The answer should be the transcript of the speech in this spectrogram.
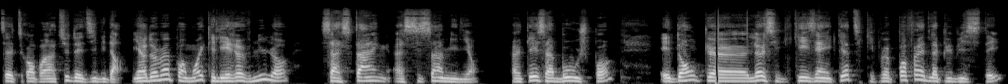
tu comprends-tu, de dividendes. Il y en demeure pas moins que les revenus, là, ça stagne à 600 millions. OK? Ça bouge pas. Et donc, euh, là, ce qui les inquiète, c'est qu'ils ne peuvent pas faire de la publicité.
